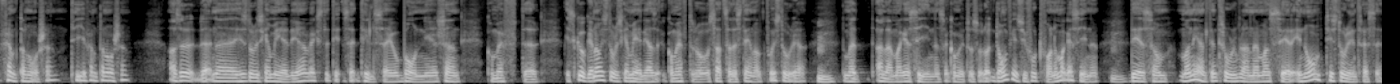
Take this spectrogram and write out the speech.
15 år sedan, 10-15 år sedan. Alltså det, när historiska media växte till, sig- till sig och Bonnier sen kom efter. I skuggan av historiska media kom efter och satsade stenhårt på historia. De här, alla magasinen som kom ut och så. De, de finns ju fortfarande magasinen. Det som man egentligen tror ibland när man ser enormt historieintresse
